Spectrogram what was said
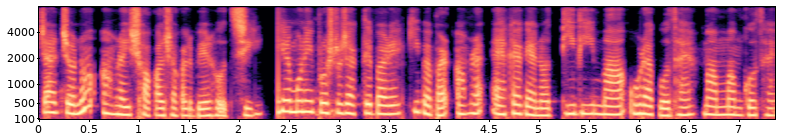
যার জন্য আমরা এই সকাল সকাল বের হচ্ছি। এর মনেই প্রশ্ন জাগতে পারে, কি ব্যাপার? আমরা একা কেন? দিদি, মা, ওরা কোথায়? মাম্মাম কোথায়?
